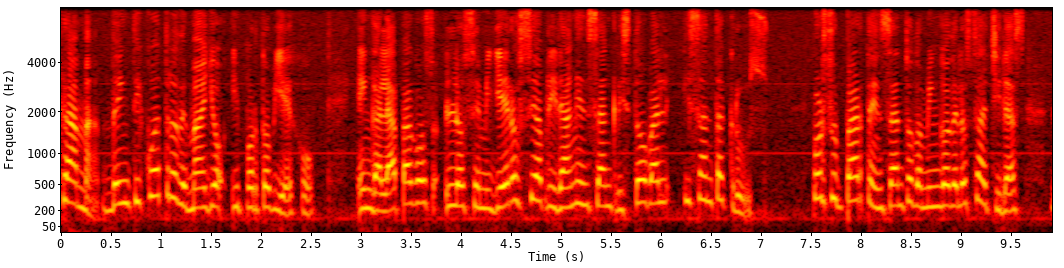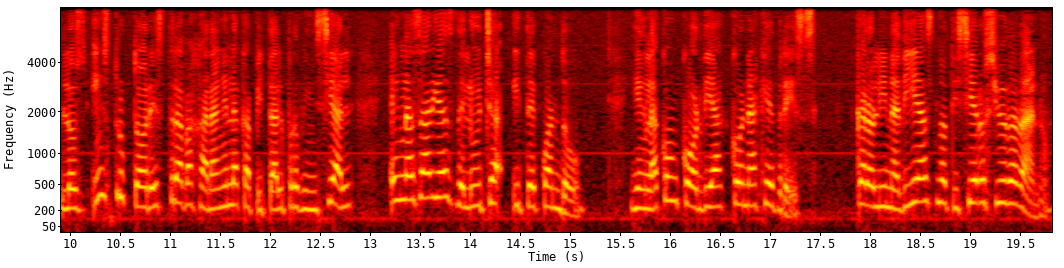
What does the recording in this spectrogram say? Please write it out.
Jama, 24 de Mayo y Viejo. En Galápagos, los semilleros se abrirán en San Cristóbal y Santa Cruz. Por su parte, en Santo Domingo de los Áchilas, los instructores trabajarán en la capital provincial en las áreas de lucha y taekwondo, y en la Concordia con ajedrez. Carolina Díaz, Noticiero Ciudadano.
